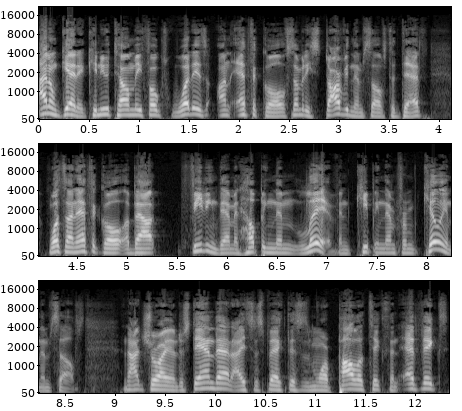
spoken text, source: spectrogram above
I don't get it. Can you tell me, folks, what is unethical? If somebody's starving themselves to death, what's unethical about feeding them and helping them live and keeping them from killing themselves. Not sure I understand that. I suspect this is more politics than ethics.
